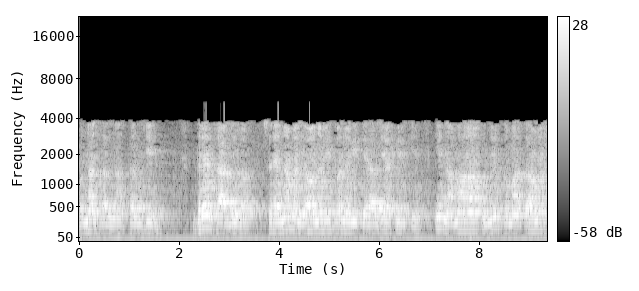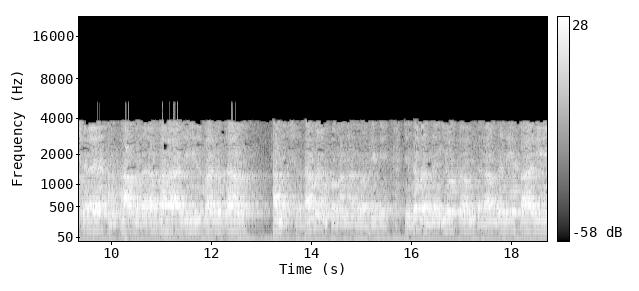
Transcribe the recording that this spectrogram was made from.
ونظرنا تنجیم درم تعبیر۔ سورہ نمل یو نوی، دو نوی کی راضی اخیر کی۔ انما امرت ما تامر شرع ان اعبد رب هذه البلدة. امر شد امر فمانا دوہے دے چه زبردگیو کم درب دے خاری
